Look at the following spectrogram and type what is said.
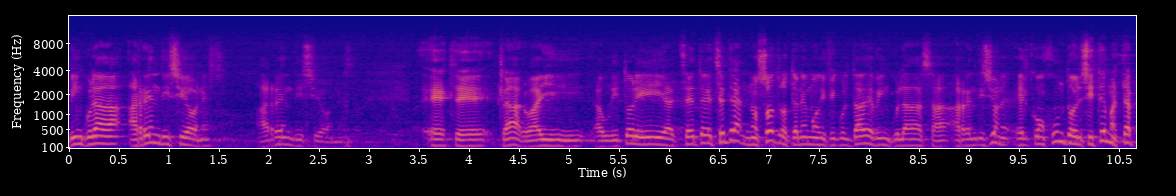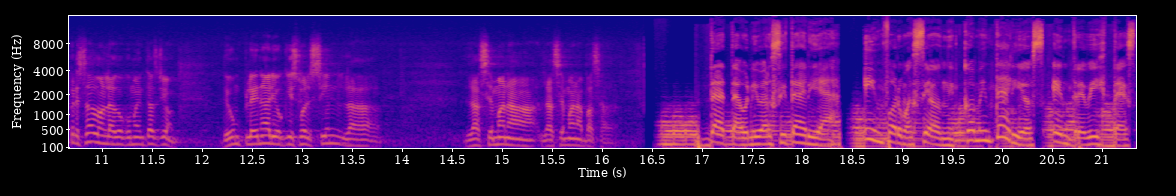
vinculada a rendiciones, a rendiciones. Este, claro, hay auditoría, etcétera, etcétera. Nosotros tenemos dificultades vinculadas a, rendiciones. El conjunto del sistema está expresado en la documentación de un plenario que hizo el CIN la, semana, la semana pasada. Data Universitaria. Información, comentarios, entrevistas,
